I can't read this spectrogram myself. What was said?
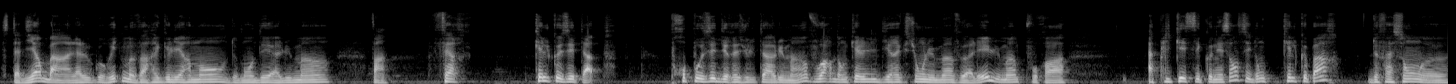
c'est-à-dire ben, l'algorithme va régulièrement demander à l'humain, enfin faire quelques étapes, proposer des résultats à l'humain, voir dans quelle direction l'humain veut aller. L'humain pourra appliquer ses connaissances et donc quelque part, de façon euh,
